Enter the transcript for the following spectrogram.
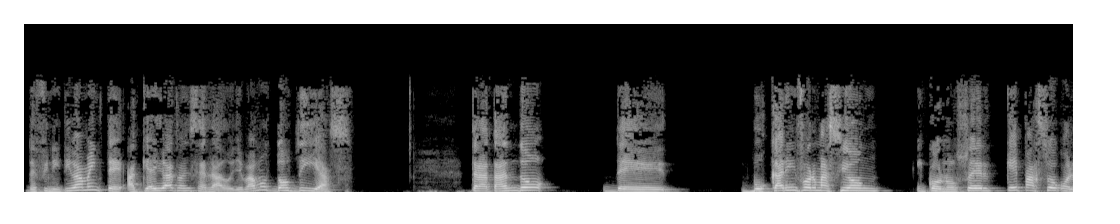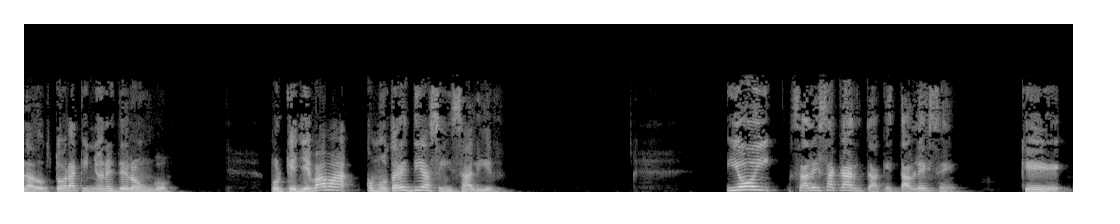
definitivamente, aquí hay gato encerrado. Llevamos dos días tratando de buscar información y conocer qué pasó con la doctora Quiñones del Hongo, porque llevaba como tres días sin salir. Y hoy sale esa carta que establece que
